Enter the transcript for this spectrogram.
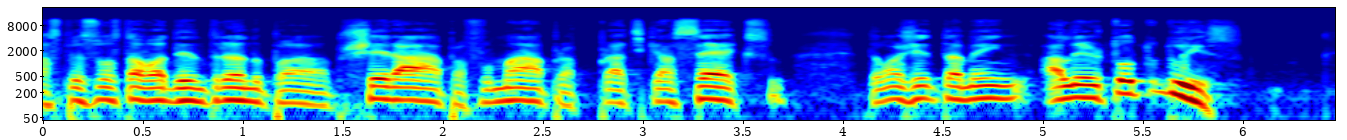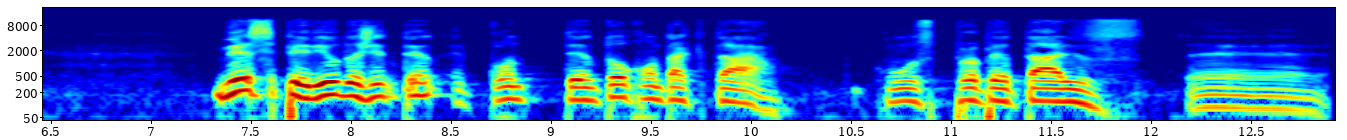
As pessoas estavam adentrando para cheirar, para fumar, para praticar sexo. Então a gente também alertou tudo isso. Nesse período a gente tentou contactar com os proprietários é,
